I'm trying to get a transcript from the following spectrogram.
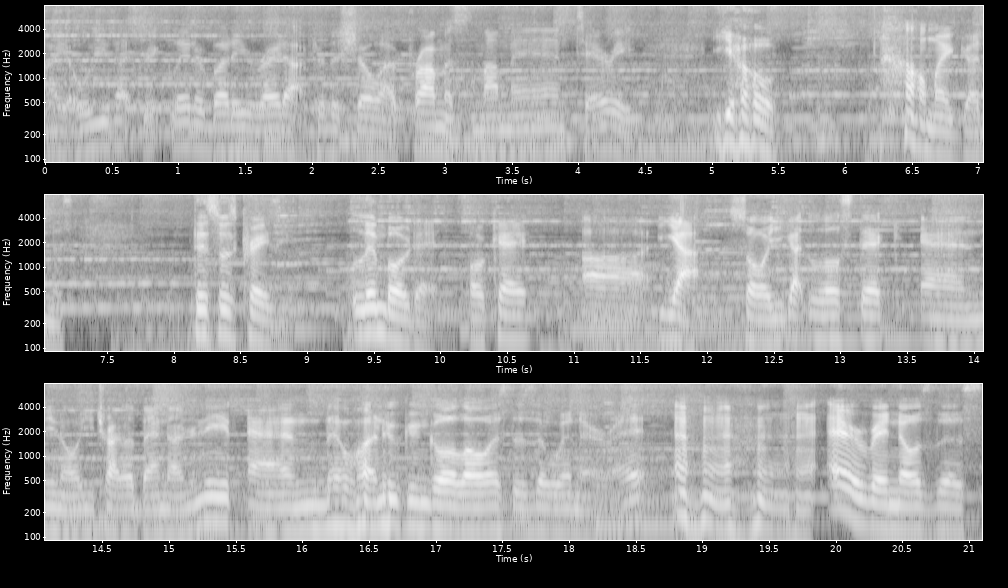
I owe you that drink later, buddy. Right after the show, I promise, my man Terry. Yo, oh my goodness, this was crazy. Limbo Day, okay? Uh, yeah. So you got the little stick, and you know you try to bend underneath, and the one who can go lowest is the winner, right? Everybody knows this.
